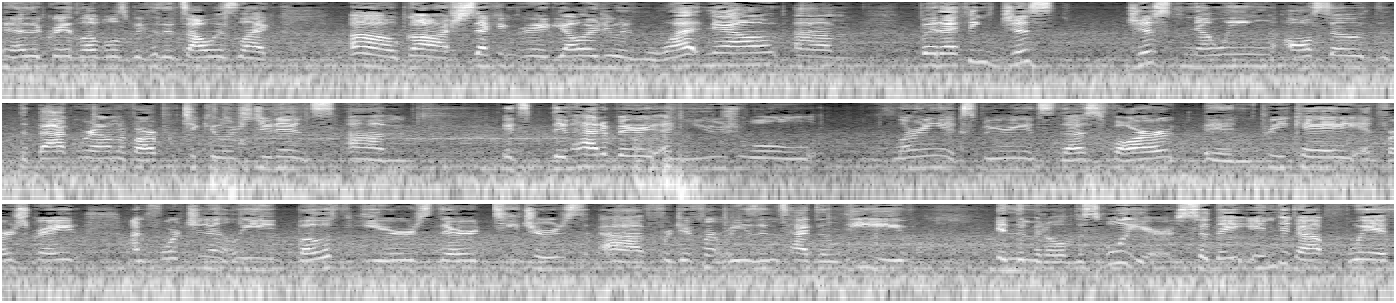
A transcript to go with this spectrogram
in other grade levels because it's always like, oh gosh, second grade, y'all are doing what now? Um, but I think just just knowing also the, the background of our particular students, um, it's they've had a very unusual learning experience thus far in pre-K and first grade. Unfortunately, both years their teachers, uh, for different reasons, had to leave in the middle of the school year, so they ended up with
